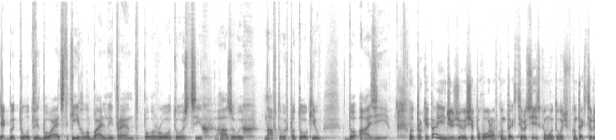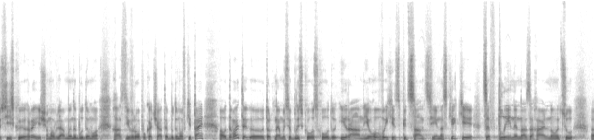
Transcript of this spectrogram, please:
якби тут відбувається такий глобальний тренд повороту ось цих газових нафтових потоків до Азії. От про Китай і Індію ще- поговоримо в контексті російському, тому що в контексті російської гри, що мовляв, ми не будемо газ в Європу качати, будемо в Китай. А от давайте е, торкнемося близького сходу. Іран, його вихід з під санкцій. Наскільки це вплине на загальну цю е,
